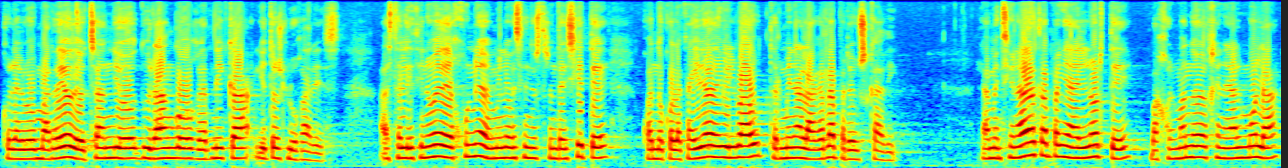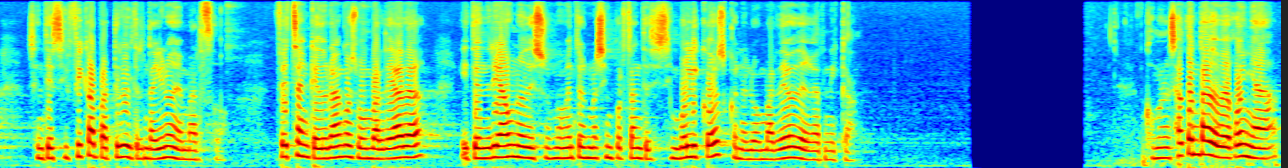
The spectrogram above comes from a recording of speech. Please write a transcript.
con el bombardeo de Ochandio, Durango, Guernica y otros lugares, hasta el 19 de junio de 1937, cuando con la caída de Bilbao termina la guerra para Euskadi. La mencionada campaña del norte, bajo el mando del general Mola, se intensifica a partir del 31 de marzo, fecha en que Durango es bombardeada y tendría uno de sus momentos más importantes y simbólicos con el bombardeo de Guernica. Como nos ha contado Begoña,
